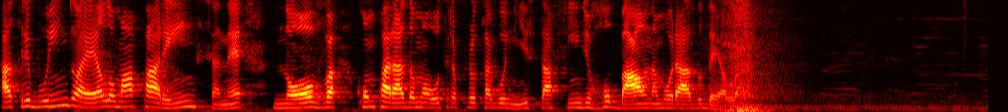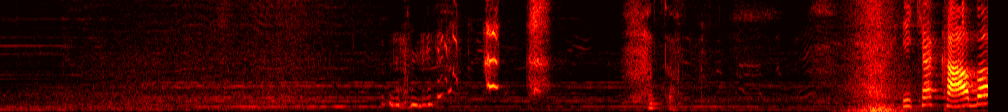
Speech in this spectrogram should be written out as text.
atribuindo a ela uma aparência, né, nova comparada a uma outra protagonista a fim de roubar o namorado dela. E que acaba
